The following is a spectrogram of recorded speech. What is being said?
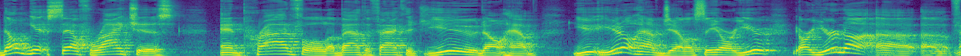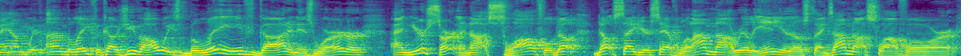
Don't get self-righteous and prideful about the fact that you don't have You, you don't have jealousy, or you're or you're not uh, uh, found with unbelief because you've always believed God and His Word, or and you're certainly not slothful. Don't don't say to yourself, "Well, I'm not really any of those things. I'm not slothful, or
